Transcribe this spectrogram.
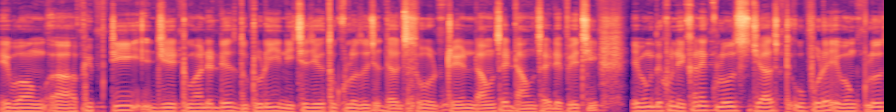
এবং ফিফটি যে টু হান্ড্রেড ডেজ দুটোরই নিচে যেহেতু ক্লোজ হয়েছে so trend down side down সাইডে পেয়েছি। এবং দেখুন, এখানে ক্লোজ জাস্ট উপরে এবং ক্লোজ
